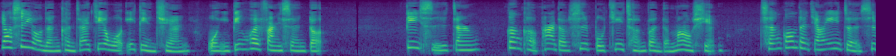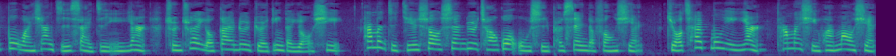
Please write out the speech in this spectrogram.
要是有人肯再借我一点钱，我一定会翻身的。第十章，更可怕的是不计成本的冒险。成功的交易者是不玩像掷骰子一样，纯粹由概率决定的游戏。他们只接受胜率超过五十 percent 的风险。韭菜不一样，他们喜欢冒险，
